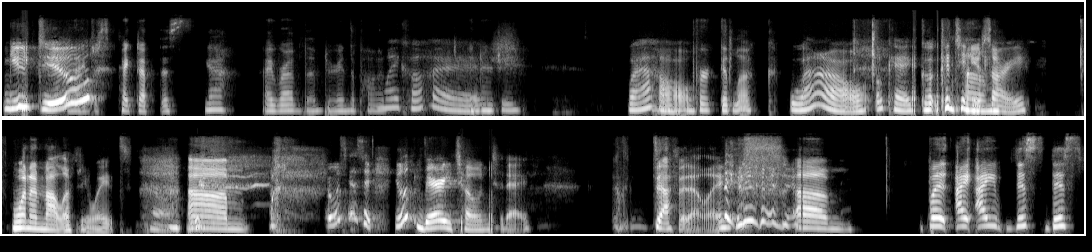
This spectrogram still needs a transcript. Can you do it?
you And do? i just picked up this yeah i rub them during the pod oh my god! energy Wow! for good luck Wow. Okay. Go, continue. Um, Sorry. when i'm not lifting weights Oh. um I was gonna say you look very toned today. definitely um but i i this this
